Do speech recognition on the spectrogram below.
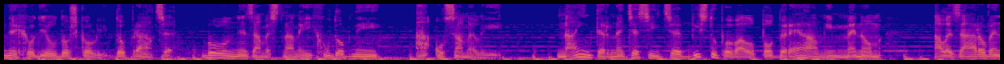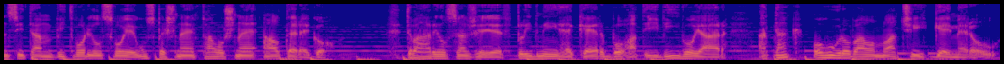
Nechodil do školy, do práce, bol nezamestnaný, chudobný a osamelý. Na internete síce vystupoval pod reálnym menom, ale zároveň si tam vytvoril svoje úspešné falošné alter ego – Tváril sa, že je vplyvný hacker, bohatý vývojár a tak ohúroval mladších gamerov.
